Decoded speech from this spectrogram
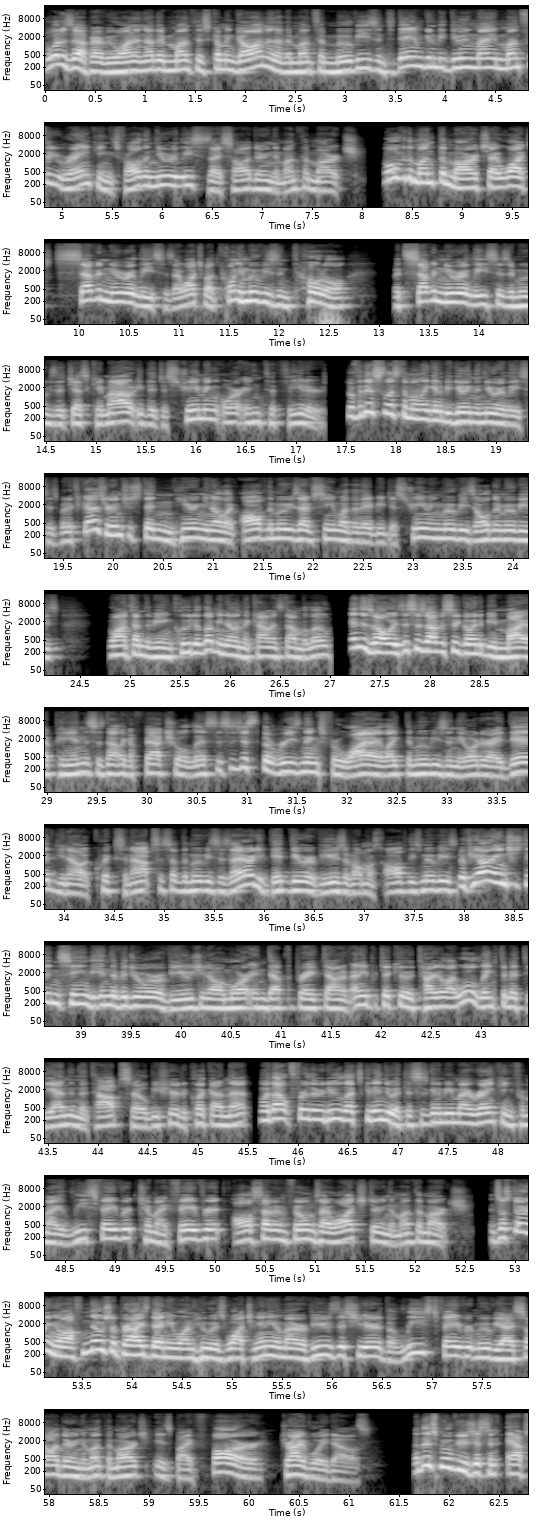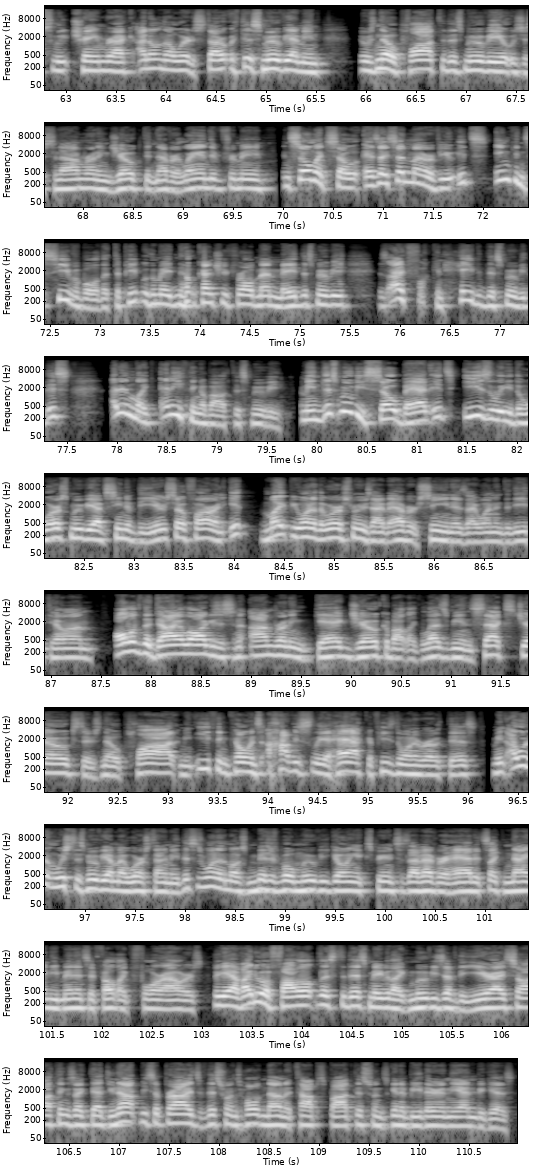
What is up everyone? Another month is come and gone, another month of movies, and today I'm going to be doing my monthly rankings for all the new releases I saw during the month of March. Over the month of March, I watched seven new releases. I watched about 20 movies in total, but seven new releases are movies that just came out, either to streaming or into theaters. So for this list, I'm only going to be doing the new releases, but if you guys are interested in hearing, you know, like all of the movies I've seen, whether they be just streaming movies, older movies, you want them to be included, let me know in the comments down below. And as always, this is obviously going to be my opinion. This is not like a factual list. This is just the reasonings for why I like the movies in the order I did. You know, a quick synopsis of the movies, as I already did do reviews of almost all of these movies. So if you are interested in seeing the individual reviews, you know, a more in-depth breakdown of any particular title, I will link them at the end in the top, so be sure to click on that. Without further ado, let's get into it. This is going to be my ranking from my least favorite to my favorite, all seven films I watched during the month of March. And so starting off, no surprise to anyone who is watching any of my reviews this year, the least favorite movie I saw during the month of March is by far Drive-Away Dolls. Now this movie is just an absolute train wreck. I don't know where to start with this movie. I mean, there was no plot to this movie. It was just an arm running joke that never landed for me. And so much so, as I said in my review, it's inconceivable that the people who made No Country for Old Men made this movie, as I fucking hated this movie. This I didn't like anything about this movie. I mean, this movie's so bad, it's easily the worst movie I've seen of the year so far, and it might be one of the worst movies I've ever seen, as I went into detail on. All of the dialogue is just an on running gag joke about like lesbian sex jokes. There's no plot. I mean, Ethan Coen's obviously a hack if he's the one who wrote this. I mean, I wouldn't wish this movie on my worst enemy. This is one of the most miserable movie going experiences I've ever had. It's like 90 minutes. It felt like four hours. So yeah, if I do a follow up list to this, maybe like movies of the year I saw, things like that, do not be surprised if this one's holding down a top spot. This one's going to be there in the end because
